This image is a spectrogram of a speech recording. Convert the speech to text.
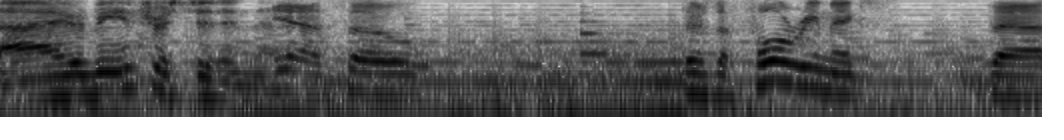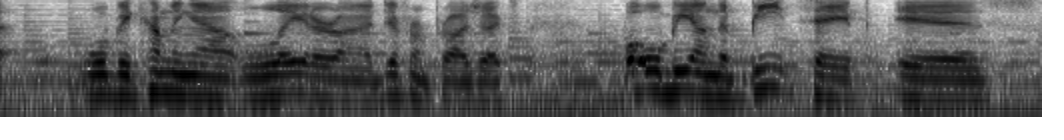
I would be interested in that. Yeah, so there's a full remix that will be coming out later on a different project. What will be on the beat tape is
